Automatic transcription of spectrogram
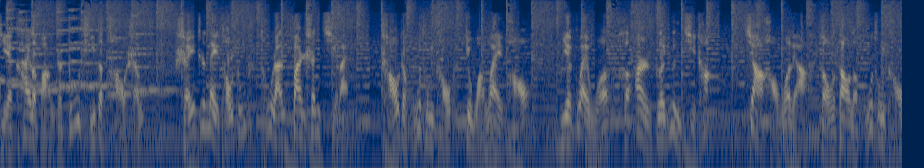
解开了绑着猪蹄的草绳。谁知那头猪突然翻身起来，朝着胡同口就往外跑。也怪我和二哥运气差，恰好我俩走到了胡同口，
